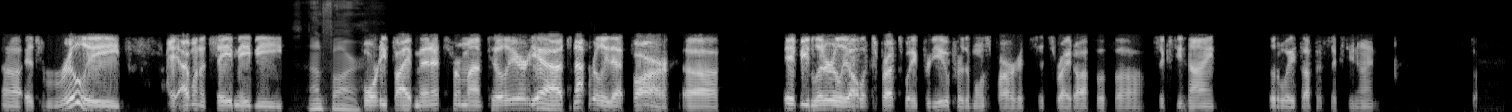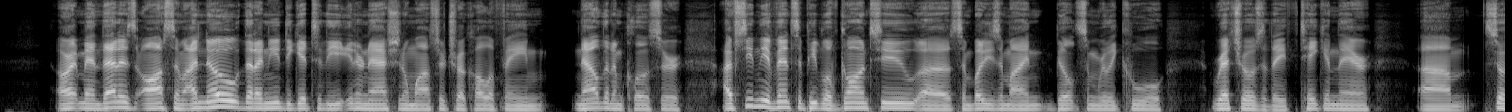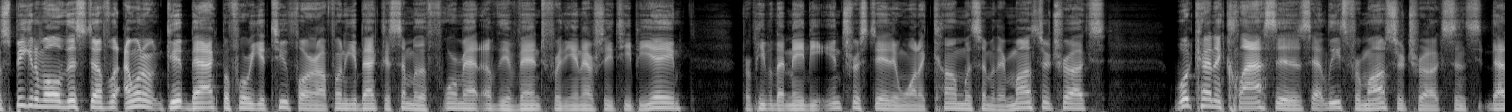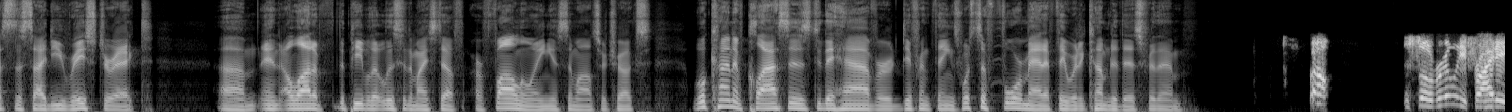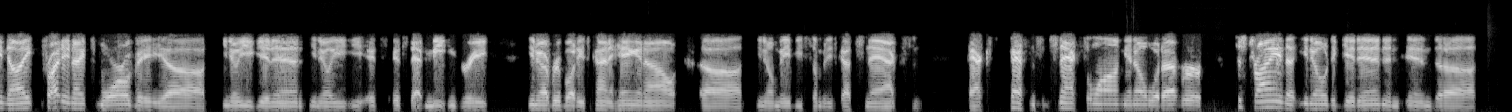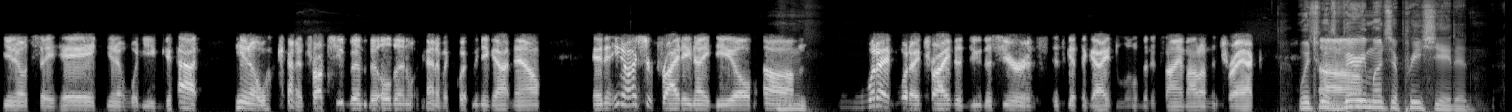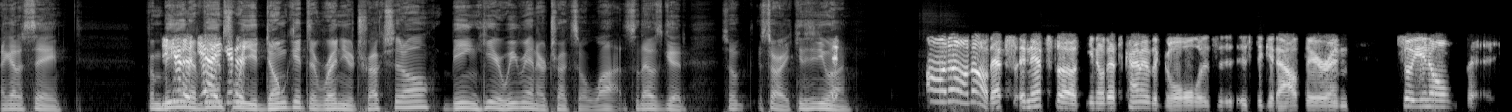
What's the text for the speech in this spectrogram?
uh, it's really, I, I want to say maybe not far, 45 minutes from Montpelier. Yeah, it's not really that far. Uh, it'd be literally all expressway for you for the most part. It's it's right off of uh, 69, little ways off of 69. All right, man, that is awesome. I know that I need to get to the International Monster Truck Hall of Fame now that I'm closer. I've seen the events that people have gone to. Uh, some buddies of mine built some really cool retros that they've taken there. Um, so speaking of all of this stuff, I want to get back before we get too far off. I want to get back to some of the format of the event for the NRC TPA for people that may be interested and want to come with some of their monster trucks. What kind of classes, at least for monster trucks, since that's the side you race direct, um, and a lot of the people that listen to my stuff are following is the monster trucks. What kind of classes do they have, or different things? What's the format if they were to come to this for them? Well, so really Friday night, Friday night's more of a, uh, you know, you get in, you know, you, it's, it's that meet and greet, you know, everybody's kind of hanging out, uh, you know, maybe somebody's got snacks and packs, passing some snacks along, you know, whatever, just trying to, you know, to get in and, and, uh, you know, say, Hey, you know, what do you got? You know, what kind of trucks you've been building? What kind of equipment you got now? And, you know, that's your Friday night deal. Um, mm-hmm what I what I tried to do this year is, is get the guys a little bit of time out on the track, which was um, very much appreciated. I gotta say, from being at events yeah, you where you don't get to run your trucks at all, being here, we ran our trucks a lot, so that was good. So sorry, continue on. Oh no, no, that's and that's the you know that's kind of the goal is is to get out there and so you know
